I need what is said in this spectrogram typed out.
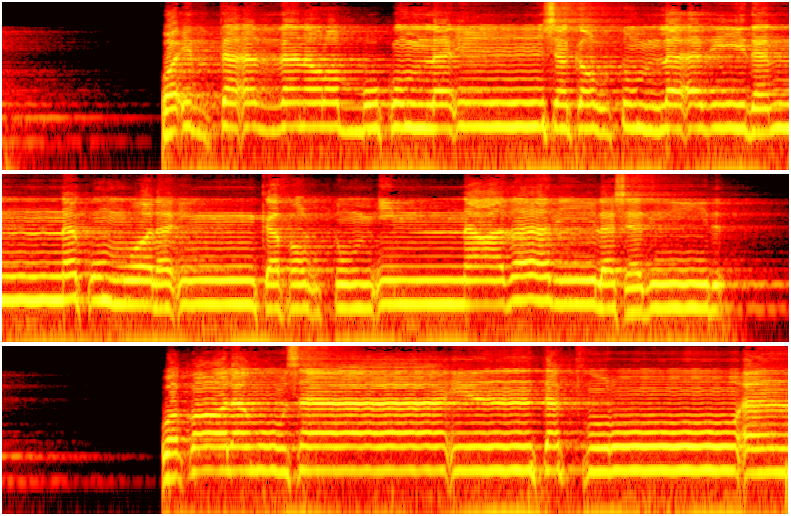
وإذ تأذن ربكم لئن شكرتم لأزيدنكم ولئن كفرتم إن عذابي لشديد. وقال موسى إن تكفروا أنتم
